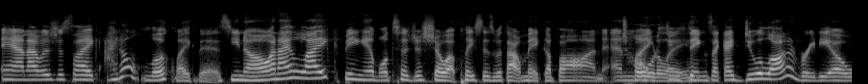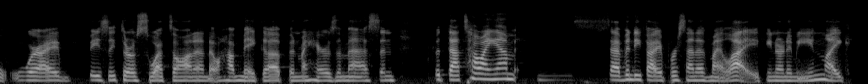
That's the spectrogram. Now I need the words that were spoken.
And I was just like, I don't look like this, you know? And I like being able to just show up places without makeup on and like do things. Like I do a lot of radio where I basically throw sweats on and I don't have makeup and my hair is a mess. And, but that's how I am 75% of my life. You know what I mean? Like,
